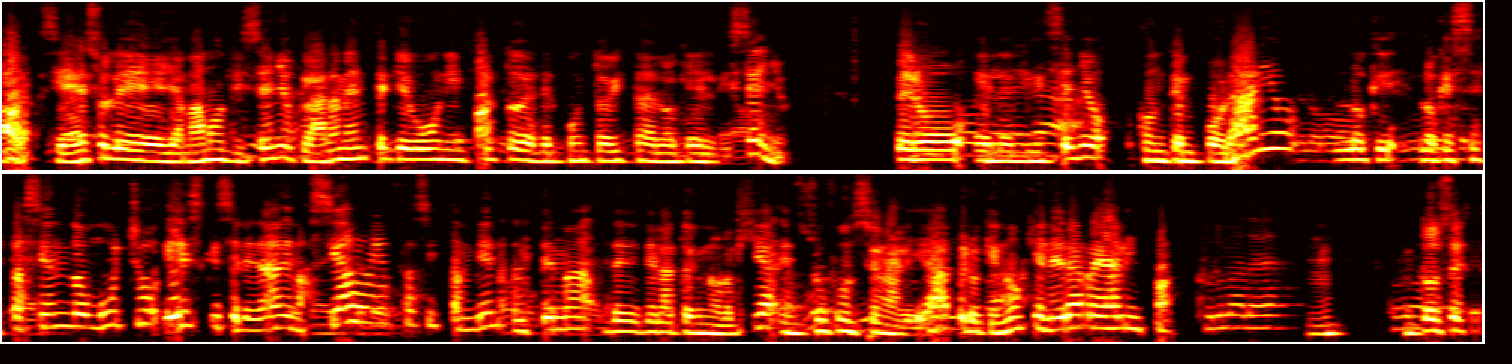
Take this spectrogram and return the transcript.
Ahora, si a eso le llamamos diseño, claramente que hubo un impacto desde el punto de vista de lo que es el diseño. Pero en el diseño contemporáneo lo que, lo que se está haciendo mucho es que se le da demasiado énfasis también al tema de, de la tecnología en su funcionalidad, pero que no genera real impacto. ¿Mm? Entonces,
